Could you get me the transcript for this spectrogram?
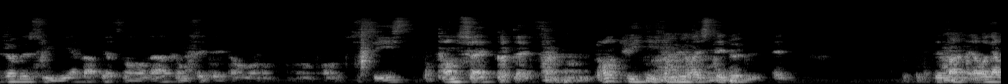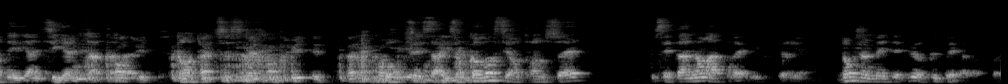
je me suis dit, à partir de ce moment-là, donc c'était en, en 36, 37 peut-être, 38, ils ont dû rester deux. C'est Regardez, il y a, s'il y a une date. hein. 38. 38, c'est ça. mai 38 et 23 Bon, c'est ça. Ils ont commencé en 37. C'est un an après l'expérience. Donc je ne m'étais plus occupé. Alors, moi,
